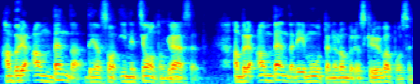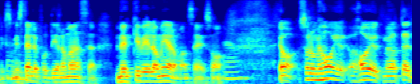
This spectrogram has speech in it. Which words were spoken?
Han börjar använda det jag sa initialt om gräset. Han börjar använda det emot en när de börjar skruva på sig liksom, istället för att dela med sig. Mycket vill ha mer om man säger så. Ja. Ja, så de har ju, har ju ett möte,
